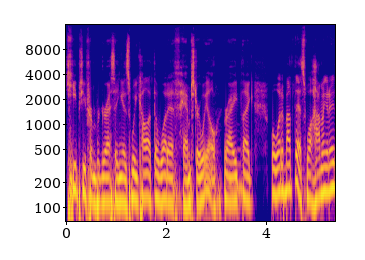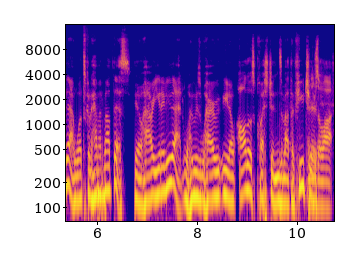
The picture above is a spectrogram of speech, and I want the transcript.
keeps you from progressing is we call it the what if hamster wheel, right? Mhm. Like, well, what about this? Well, how am I going to do that? What's going to happen about this? You know, how are you going to do that? Well, who's how? You know, all those questions about the future, And there's a lot.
